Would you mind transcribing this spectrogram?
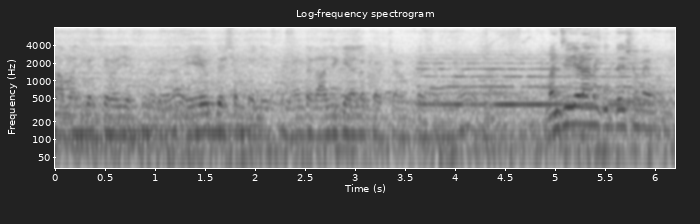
సామాజిక సేవ చేస్తున్నారు కదా ఏ ఉద్దేశంతో చేస్తున్నారు? అంటే రాజకీయాల్లోకి వచ్చే అవకాశం? మంచి చేయడానికి ఉద్దేశం ఏముంది?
